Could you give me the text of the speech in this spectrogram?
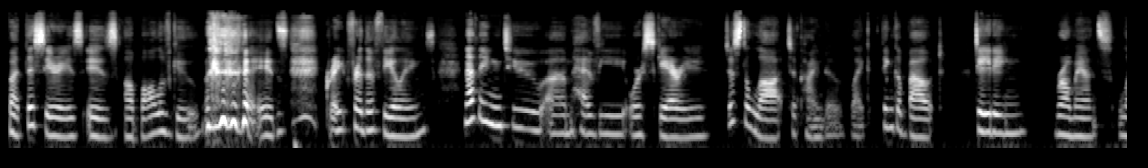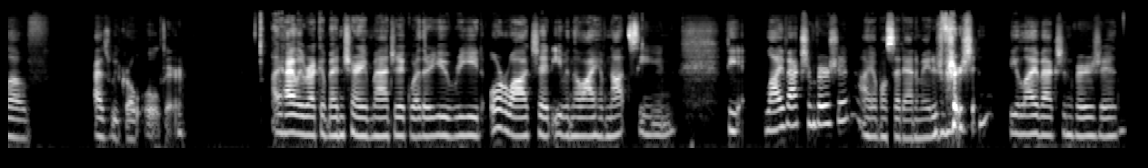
But this series is a ball of goo. it's great for the feelings. Nothing too um, heavy or scary, just a lot to kind of like think about dating, romance, love as we grow older. I highly recommend Cherry Magic, whether you read or watch it, even though I have not seen the live action version. I almost said animated version. The live action version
